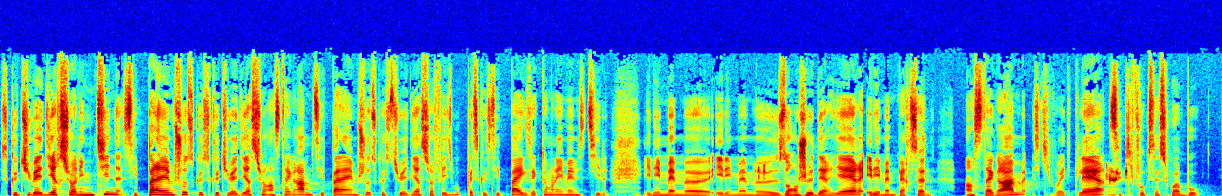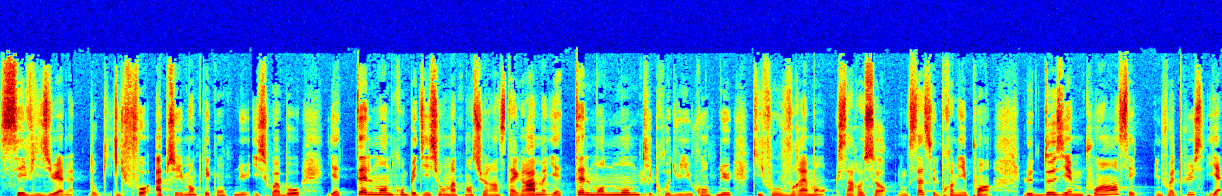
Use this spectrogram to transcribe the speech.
Ce que tu vas dire sur LinkedIn, c'est pas la même chose que ce que tu vas dire sur Instagram, c'est pas la même chose que ce que tu vas dire sur Facebook parce que c'est pas exactement les mêmes styles et les mêmes, euh, et les mêmes euh, enjeux derrière et les mêmes personnes. Instagram, ce qu'il faut être clair, c'est qu'il faut que ça soit beau. C'est visuel. Donc il faut absolument que les contenus ils soient beaux. Il y a tellement de compétition maintenant sur Instagram, il y a tellement de monde qui produit du contenu qu'il faut vraiment que ça ressort. Donc ça c'est le premier point. Le deuxième point, c'est une fois de plus, il y a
